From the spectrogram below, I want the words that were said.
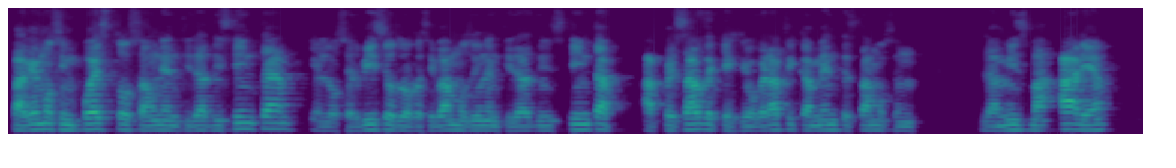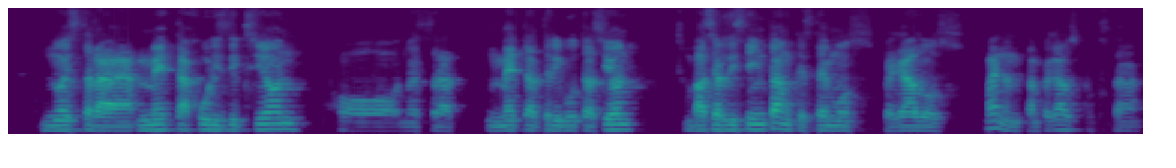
paguemos impuestos a una entidad distinta, que los servicios los recibamos de una entidad distinta, a pesar de que geográficamente estamos en la misma área, nuestra meta jurisdicción nuestra meta tributación va a ser distinta, aunque estemos pegados, bueno, no tan pegados porque está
